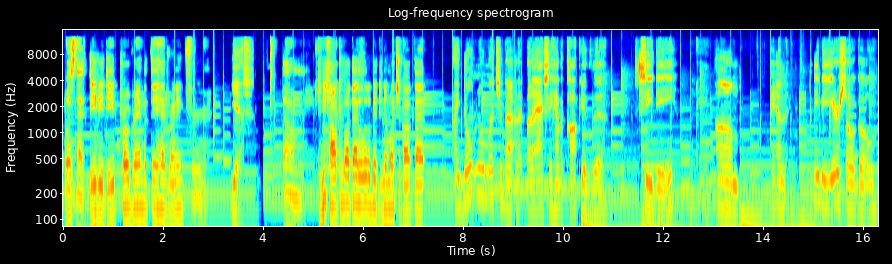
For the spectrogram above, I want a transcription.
was that DVD program that they had running for. Yes. Um, can you talk about that a little bit? Do you know much about that? I don't know much about it, but I actually have a copy of the CD. Okay. Um, and maybe a year or so ago,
